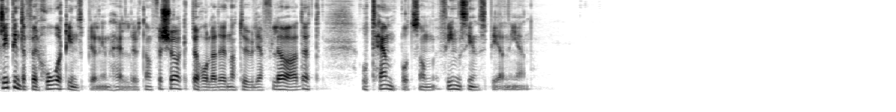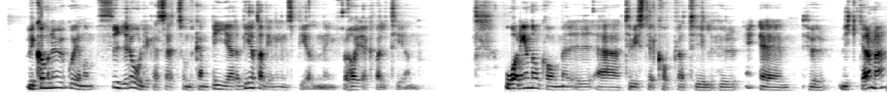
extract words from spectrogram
Klipp inte för hårt inspelningen heller utan försök behålla det naturliga flödet och tempot som finns i inspelningen. Vi kommer nu gå igenom fyra olika sätt som du kan bearbeta din inspelning för att höja kvaliteten. Ordningen de kommer i är till viss del kopplad till hur, eh, hur viktiga de är,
